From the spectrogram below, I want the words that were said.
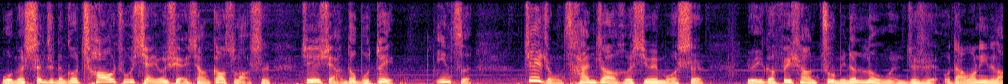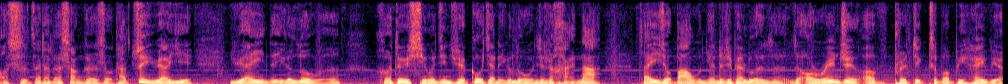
我们甚至能够超出现有选项，告诉老师这些选项都不对。因此，这种参照和行为模式。有一个非常著名的论文，就是我当汪丽丽老师在他的上课的时候，他最愿意援引的一个论文和对行为经济学构建的一个论文，就是海纳在一九八五年的这篇论文《The Origin of Predictable Behavior》，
